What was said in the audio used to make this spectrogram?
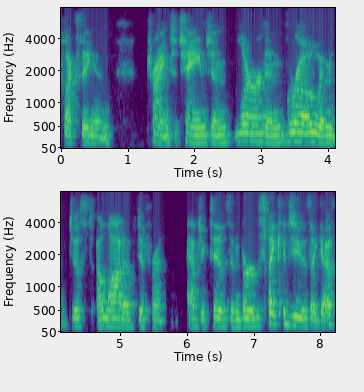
flexing and trying to change and learn and grow and just a lot of different adjectives and verbs i could use i guess.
